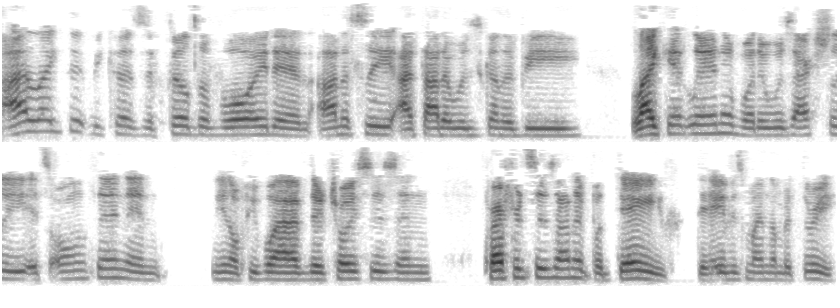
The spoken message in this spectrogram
I liked it because it filled the void, and honestly, I thought it was gonna be like Atlanta, but it was actually its own thing, and you know, people have their choices and preferences on it. But Dave, Dave is my number three,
